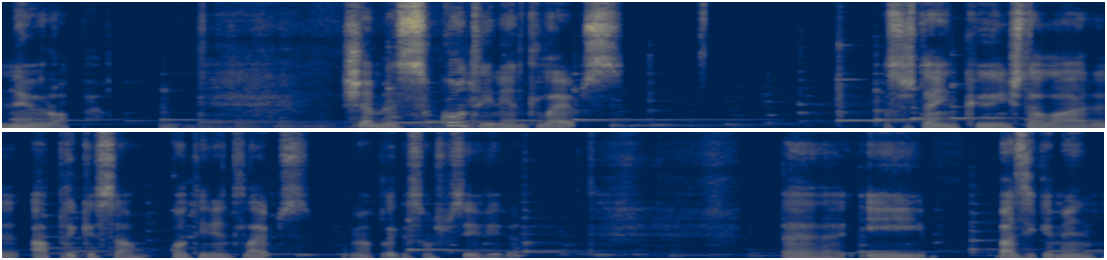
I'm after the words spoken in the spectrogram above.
na Europa. Chama-se Continent Labs. Vocês têm que instalar a aplicação Continent Labs, é uma aplicação específica, uh, e basicamente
